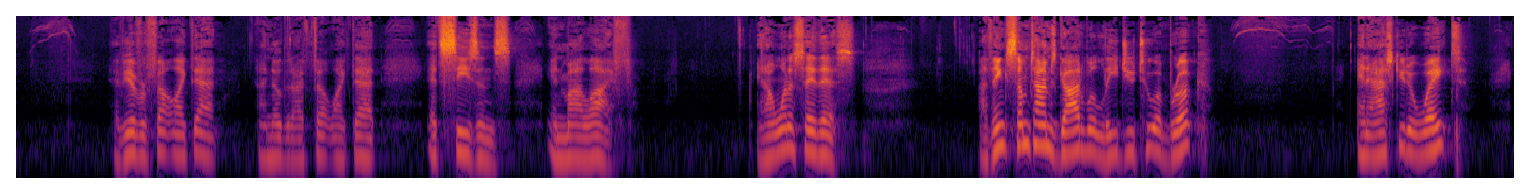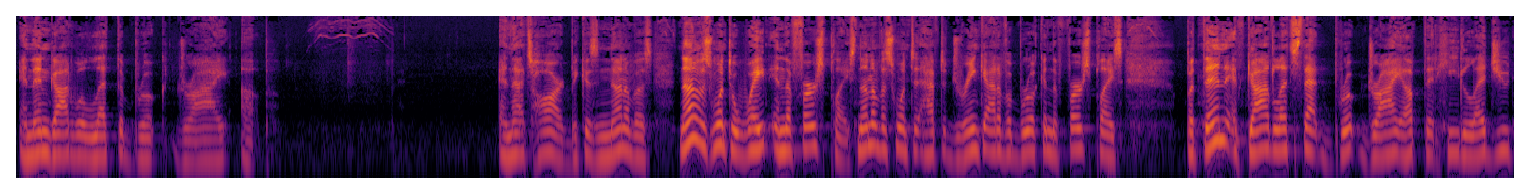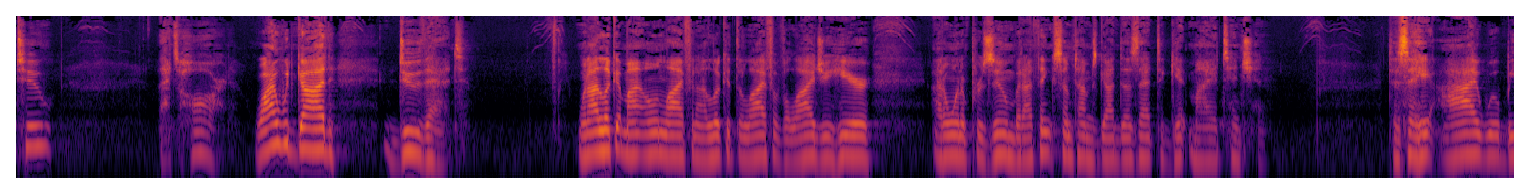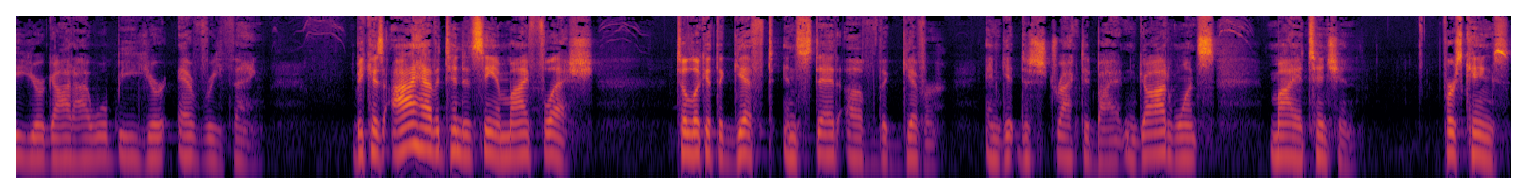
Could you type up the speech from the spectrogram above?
Have you ever felt like that? I know that I felt like that at seasons in my life. And I want to say this I think sometimes God will lead you to a brook and ask you to wait, and then God will let the brook dry up. And that's hard because none of us none of us want to wait in the first place. None of us want to have to drink out of a brook in the first place. But then if God lets that brook dry up that he led you to, that's hard. Why would God do that? When I look at my own life and I look at the life of Elijah here, I don't want to presume, but I think sometimes God does that to get my attention. To say, I will be your God, I will be your everything. Because I have a tendency in my flesh to look at the gift instead of the giver and get distracted by it. And God wants my attention. 1 Kings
